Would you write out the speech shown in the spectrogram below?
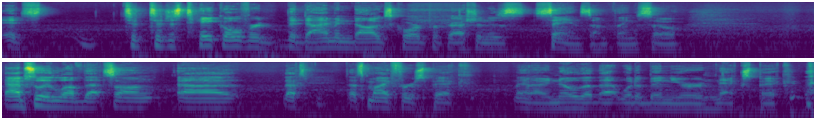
it's to, to just take over the Diamond Dogs chord progression is saying something so absolutely love that song. Uh, that's that's my first pick, and I know that that would have been your next pick.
